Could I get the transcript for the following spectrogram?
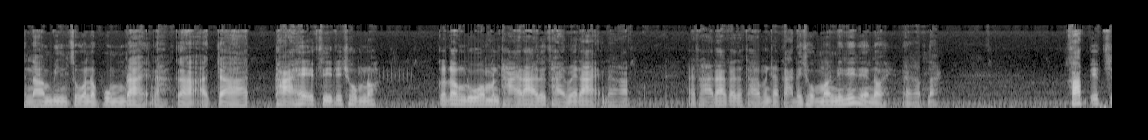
สนามบินสุวรรณภูมิได้นะก็อาจจะถ่ายให้ FC ได้ชมเนาะก็ต้องดูว่ามันถ่ายได้หรือถ่ายไม่ได้นะครับถ้าถ่ายได้ก็จะถ่ายบรรยากาศได้ชมบ้างนิดๆหน่อยๆนะครับนะครับ FC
